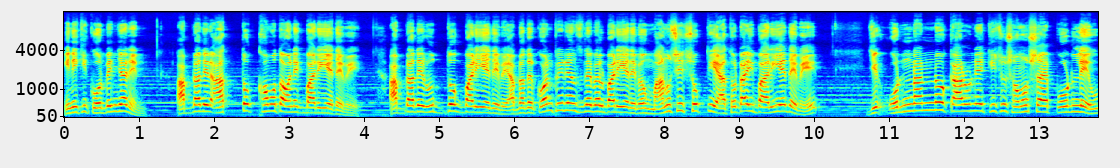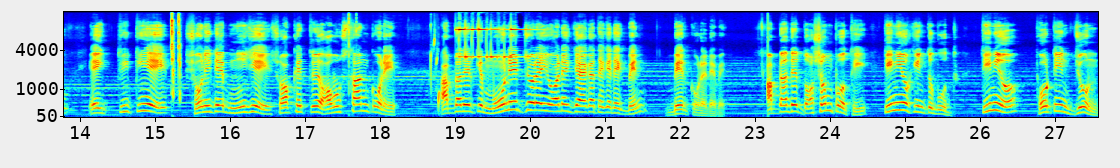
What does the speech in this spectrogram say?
ইনি কি করবেন জানেন? আপনাদের আত্মক্ষমতা অনেক বাড়িয়ে দেবে। আপনাদের উদ্যোগ বাড়িয়ে দেবে। আপনাদের কনফিডেন্স লেভেল বাড়িয়ে দেবে এবং মানসিক শক্তি এতটাই বাড়িয়ে দেবে যে অন্যান্য কারণে কিছু সমস্যায় পড়লেও এই তৃতীয় শনিদেব নিজে স্বক্ষেত্রে অবস্থান করে আপনাদেরকে মনের জোরেই অনেক জায়গা থেকে দেখবেন, বের করে দেবে। আপনাদের দশমপতি তিনিও কিন্তু বুধ। তিনিও ফোরটিন জুন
